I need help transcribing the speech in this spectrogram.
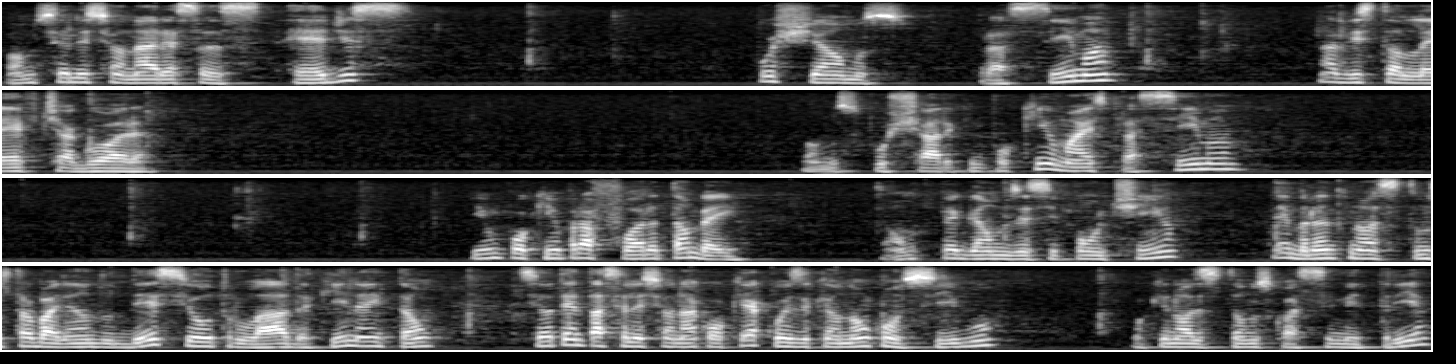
Vamos selecionar essas edges, puxamos para cima, na vista left agora, vamos puxar aqui um pouquinho mais para cima, e um pouquinho para fora também. Então pegamos esse pontinho, lembrando que nós estamos trabalhando desse outro lado aqui, né? então se eu tentar selecionar qualquer coisa que eu não consigo, porque nós estamos com a simetria,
